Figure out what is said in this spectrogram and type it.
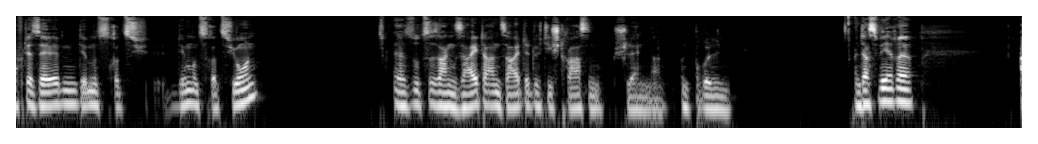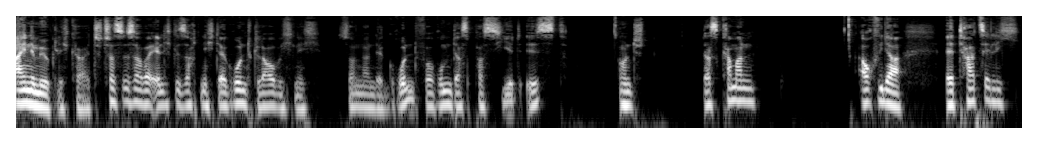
auf derselben Demonstration, Demonstration äh, sozusagen Seite an Seite durch die Straßen schlendern und brüllen. Und das wäre eine Möglichkeit. Das ist aber ehrlich gesagt nicht der Grund, glaube ich nicht, sondern der Grund, warum das passiert ist. Und das kann man auch wieder äh, tatsächlich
